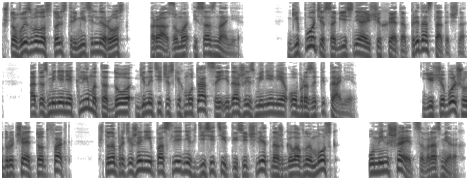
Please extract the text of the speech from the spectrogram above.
что вызвало столь стремительный рост разума и сознания. Гипотез, объясняющих это, предостаточно, от изменения климата до генетических мутаций и даже изменения образа питания. Еще больше удручает тот факт, что на протяжении последних 10 тысяч лет наш головной мозг уменьшается в размерах.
